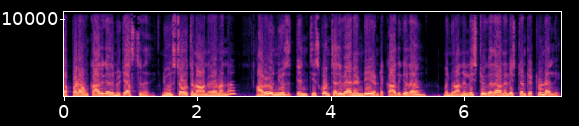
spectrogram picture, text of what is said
చెప్పడం కాదు కదా నువ్వు చేస్తున్నది. న్యూస్ చదువుతున్నావు నువ్వేమన్నా? ఆ రోజు న్యూస్ నేను తీసుకొని చదివానండి అంటే కాదు కదా. మరి నువ్వు అనలిస్ట్ కదా అనలిస్ట్ అంటే ఎట్లుండాలి?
